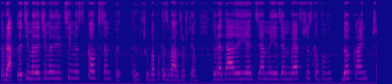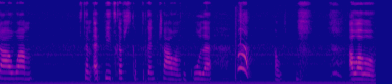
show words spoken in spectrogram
Dobra, lecimy, lecimy, lecimy z koksem. Ty, to już chyba pokazywałam, że już ją. Dobra, dalej jedziemy, jedziemy, bo ja wszystko dokończałam. Jestem epicka, wszystko dokończałam w ogóle. A! Au. Au.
